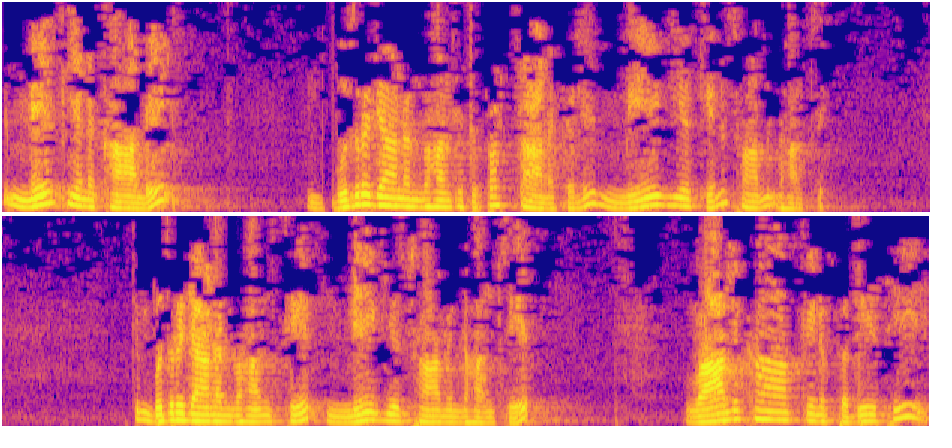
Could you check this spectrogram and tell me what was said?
මේ කියන කාලේ බුදුරජාණන් වහන්සේට උපස්ථාන කළේ මේගිය කියන ස්වාමීන් වහන්සේ. ඉතින් බුදුරජාණන් වහන්සේ මේගිය ස්වාමීන් වහන්සේ වාලිකා කියන ප්‍රදේශයේ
